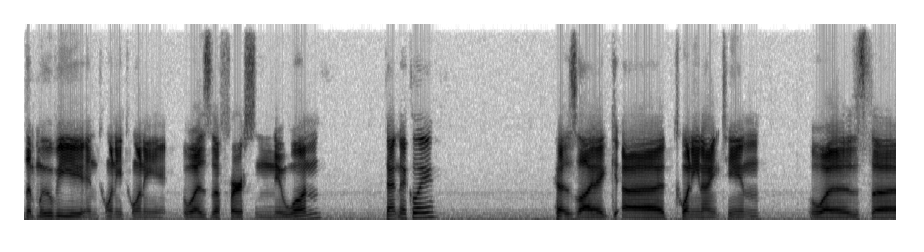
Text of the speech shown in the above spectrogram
the movie in 2020 was the first new one, technically, because like uh 2019 was the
